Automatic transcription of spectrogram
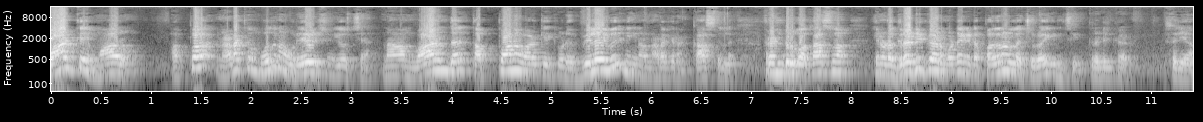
வாழ்க்கை மாறும். அப்போ நடக்கும்போது நான் ஒரே விஷயம் யோசித்தேன் நான் வாழ்ந்த தப்பான வாழ்க்கைக்குடைய விளைவு இன்றைக்கி நான் நடக்கிறேன். காசு இல்லை. ரெண்டு ரூபா காசுலாம் என்னோட கிரெடிட் கார்டு மட்டும் என்கிட்ட பதினாலு லட்சம் ரூபாய்க்கு இருந்துச்சு. கிரெடிட் கார்டு சரியா?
